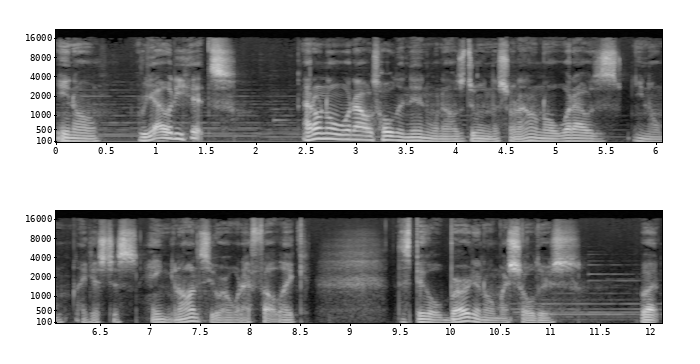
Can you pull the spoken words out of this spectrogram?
you know, reality hits. I don't know what I was holding in when I was doing this one. I don't know what I was, you know, I guess just hanging on to or what I felt like this big old burden on my shoulders. But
